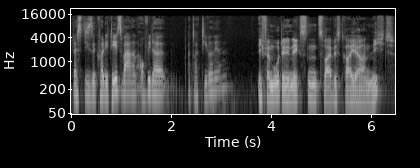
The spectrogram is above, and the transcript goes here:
dass diese Qualitätswaren auch wieder attraktiver werden? Ich vermute in den nächsten zwei bis drei Jahren nicht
